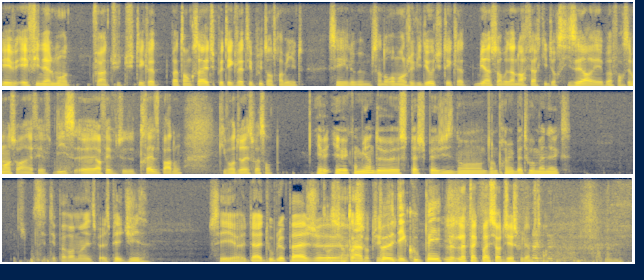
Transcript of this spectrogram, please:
et, et finalement, enfin, tu t'éclates pas tant que ça et tu peux t'éclater plus en 3 minutes. C'est le même syndrome en jeu vidéo, tu t'éclates bien sur un Modern Warfare qui dure 6 heures et pas forcément sur un FF10, euh, FF13 pardon, qui va en durer 60. Il y avait, il y avait combien de splash pages dans, dans le premier Batwoman, Alex? C'était pas vraiment des splash pages. C'est euh, de la double page euh, Attention, attention, un tu- peu tu- découpée. L'attaque pas sur J.H. Williams 3.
